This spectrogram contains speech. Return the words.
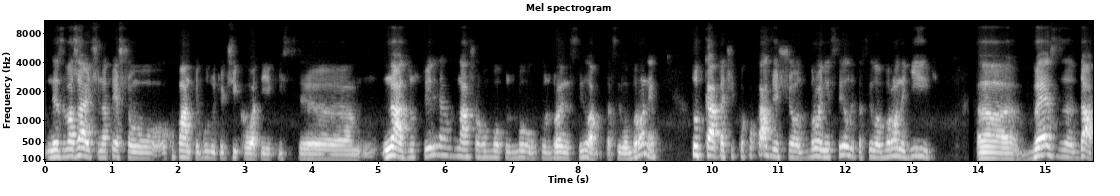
незважаючи на те, що окупанти будуть очікувати якісь е, надзусилля з нашого боку, з боку Збройних сил та Сил оборони, тут карта чітко показує, що Збройні сили та Сили оборони діють е, без дат.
